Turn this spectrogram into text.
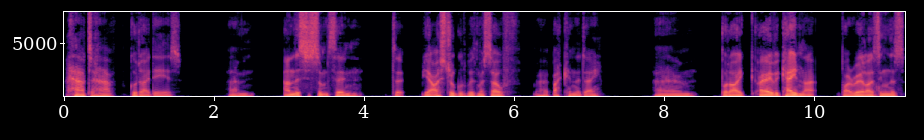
how to have good ideas. Um, and this is something that, yeah, I struggled with myself uh, back in the day. Um, but I, I overcame that by realizing there's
